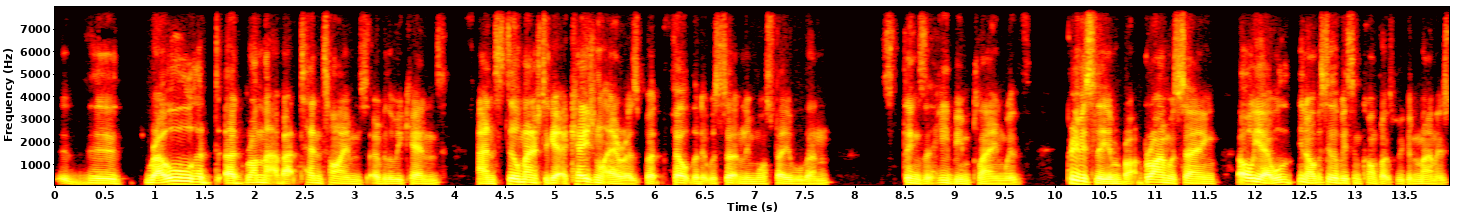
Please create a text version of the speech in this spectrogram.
the Raoul had, had run that about ten times over the weekend and still managed to get occasional errors, but felt that it was certainly more stable than things that he'd been playing with previously. And Brian was saying, oh yeah, well, you know, obviously there'll be some complex we can manage.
